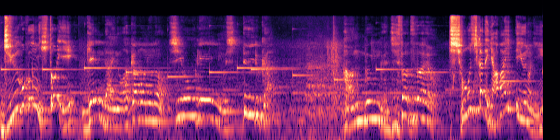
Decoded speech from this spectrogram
15分に1人？現代の若者の死亡原因を知っているか。半分が自殺だよ。少子化でやばいっていうのに？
